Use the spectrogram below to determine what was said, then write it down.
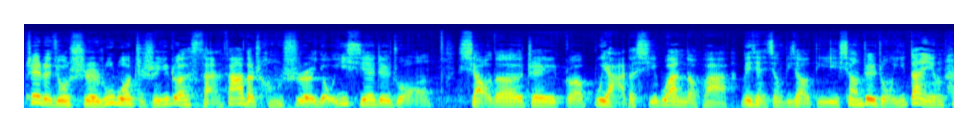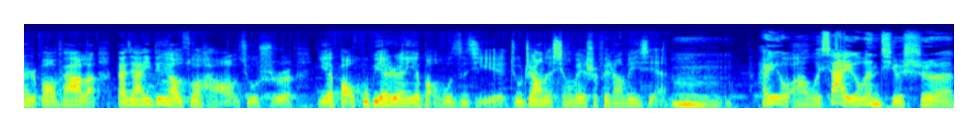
这个就是，如果只是一个散发的城市，有一些这种小的这个不雅的习惯的话，危险性比较低。像这种一旦已经开始爆发了，大家一定要做好，就是也保护别人，也保护自己。就这样的行为是非常危险。嗯，还有啊，我下一个问题是，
